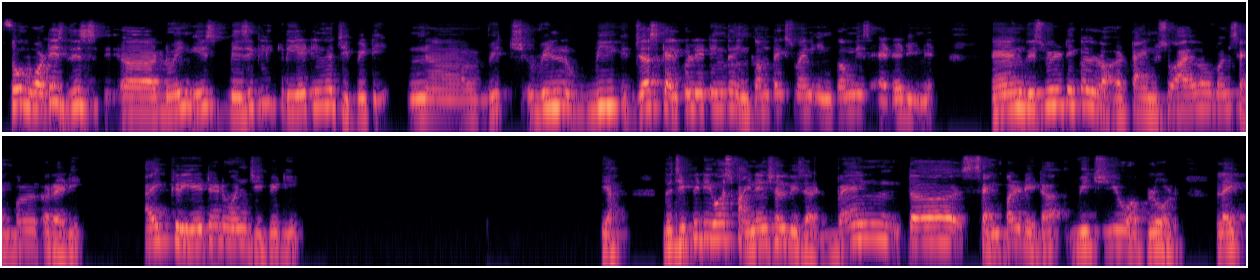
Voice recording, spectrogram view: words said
So what is this uh, doing is basically creating a GPT uh, which will be just calculating the income tax when income is added in it. And this will take a lot of time. So I have one sample ready. I created one GPT. Yeah, the GPT was financial wizard. When the sample data which you upload, like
